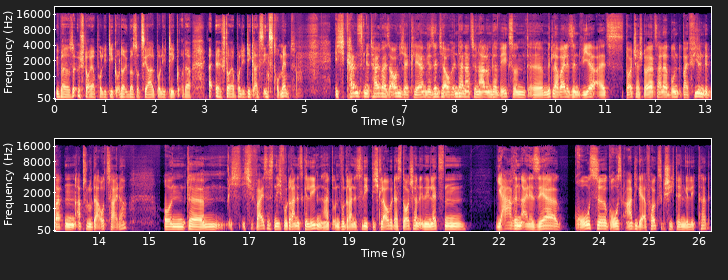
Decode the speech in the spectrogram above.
über Steuerpolitik oder über Sozialpolitik oder äh, Steuerpolitik als Instrument. Ich kann es mir teilweise auch nicht erklären. Wir sind ja auch international unterwegs und äh, mittlerweile sind wir als Deutscher Steuerzahlerbund bei vielen Debatten absolute Outsider. Und ähm, ich, ich weiß es nicht, woran es gelegen hat und woran es liegt. Ich glaube, dass Deutschland in den letzten Jahren eine sehr große, großartige Erfolgsgeschichte hingelegt hat.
